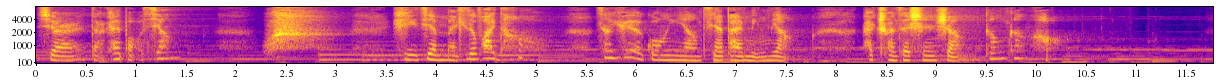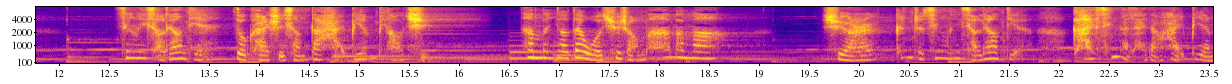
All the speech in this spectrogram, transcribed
雪儿打开宝箱，哇，是一件美丽的外套。像月光一样洁白明亮，它穿在身上刚刚好。精灵小亮点又开始向大海边飘去，他们要带我去找妈妈吗？雪儿跟着精灵小亮点，开心的来到海边。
